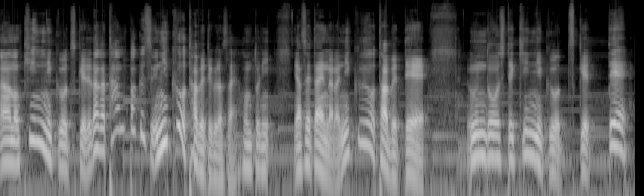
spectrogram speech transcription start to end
あの、筋肉をつけて、だからタンパク質、肉を食べてください。本当に。痩せたいなら肉を食べて、運動して筋肉をつけて、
